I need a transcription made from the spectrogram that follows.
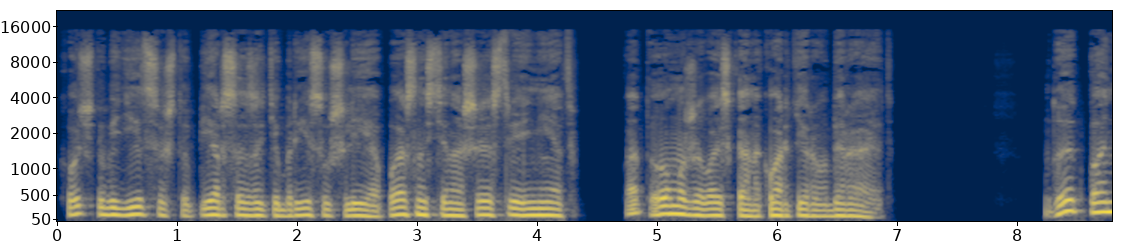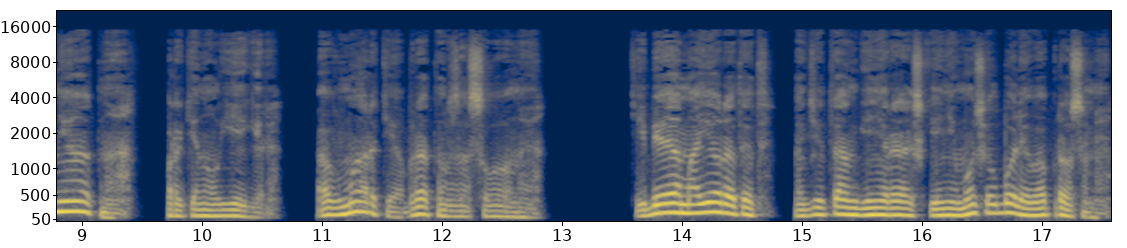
Хочет убедиться, что персы за Тибрис ушли, и опасности нашествия нет. Потом уже войска на квартиру выбирают. — Да это понятно, — протянул егерь. — А в марте обратно в заслоны. Тебя майор этот Адъютант генеральский не мучил более вопросами.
